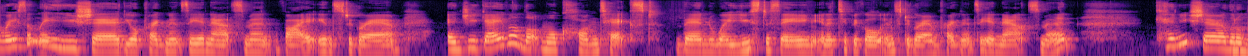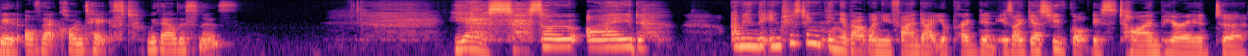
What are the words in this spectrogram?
recently you shared your pregnancy announcement via Instagram and you gave a lot more context than we're used to seeing in a typical Instagram pregnancy announcement. Can you share a little mm. bit of that context with our listeners? Yes. So I'd I mean, the interesting thing about when you find out you're pregnant is I guess you've got this time period to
